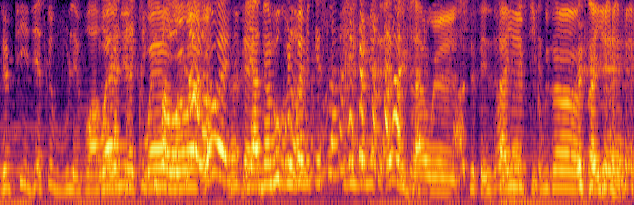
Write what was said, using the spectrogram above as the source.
le petit il dit Est-ce que vous voulez voir Ouais, la directrice ouais, qui parle en ouais, créole ouais, ouais, il y a d'un beaucoup, Vous ne hein. pas maîtresse là Vous ne pas maîtresse Eh ouais, j'étais là, ouais. Ah, c'était. Ça y est, petit cousin, ça y est.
